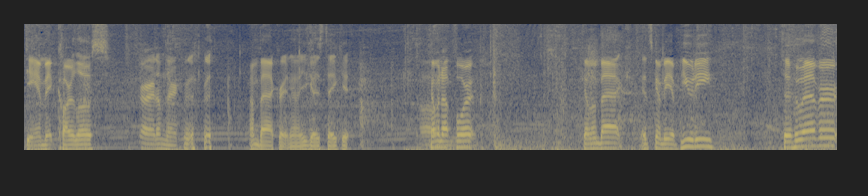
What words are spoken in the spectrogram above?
Damn it, Carlos. All right, I'm there. I'm back right now. You guys take it. Oh, Coming up for it. Coming back. It's gonna be a beauty to whoever.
